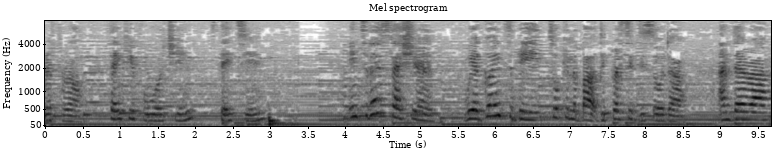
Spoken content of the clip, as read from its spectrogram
referral. Thank you for watching. Stay tuned. In today's session, we are going to be talking about depressive disorder and there are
